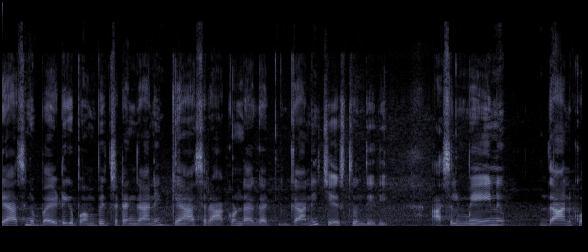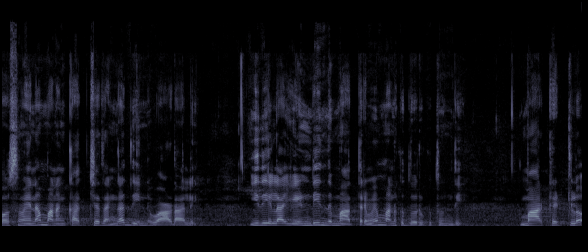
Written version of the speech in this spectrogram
గ్యాస్ని బయటికి పంపించటం కానీ గ్యాస్ రాకుండా కానీ చేస్తుంది ఇది. అసలు మెయిన్ దానికోసమైనా మనం ఖచ్చితంగా దీన్ని వాడాలి. ఇది ఇలా ఎండింది మాత్రమే మనకు దొరుకుతుంది. మార్కెట్లో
